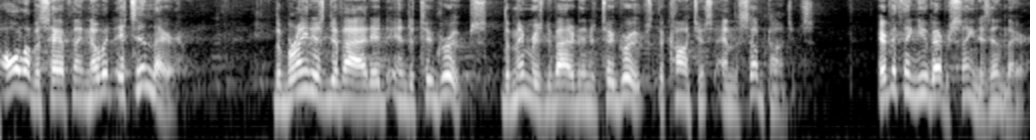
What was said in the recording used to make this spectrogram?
all of us have things. No, it, it's in there. The brain is divided into two groups. The memory is divided into two groups the conscious and the subconscious. Everything you've ever seen is in there.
